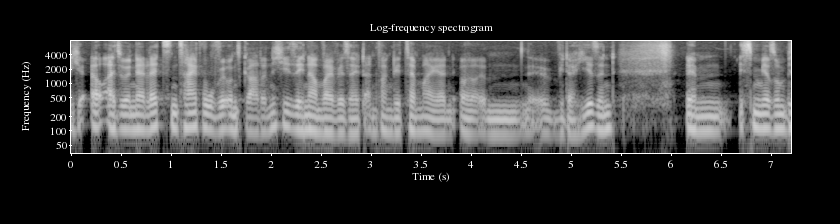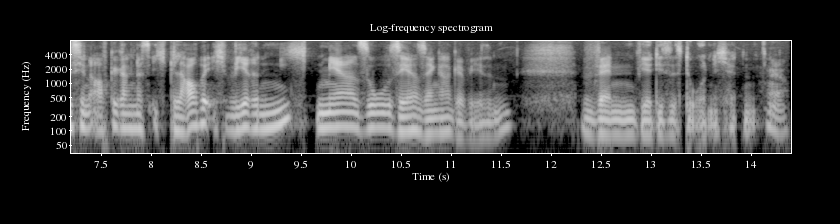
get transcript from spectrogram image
ich, also in der letzten Zeit, wo wir uns gerade nicht gesehen haben, weil wir seit Anfang Dezember ja ähm, äh, wieder hier sind, ähm, ist mir so ein bisschen aufgegangen, dass ich glaube, ich wäre nicht mehr so sehr Sänger gewesen, wenn wir dieses Duo nicht hätten. Ja.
